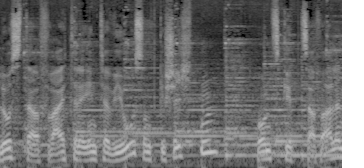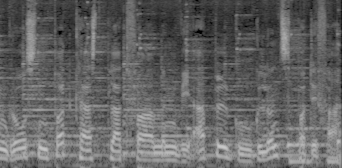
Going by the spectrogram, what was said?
Lust auf weitere Interviews und Geschichten? Uns gibt's auf allen großen Podcast-Plattformen wie Apple, Google und Spotify.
